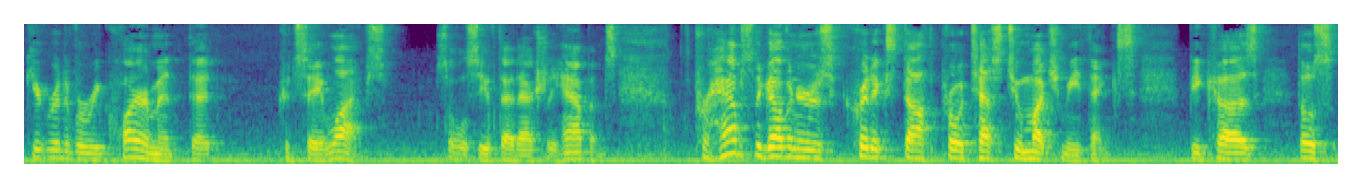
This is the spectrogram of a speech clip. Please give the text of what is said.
get rid of a requirement that could save lives. So, we'll see if that actually happens. Perhaps the governor's critics doth protest too much, methinks, because those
